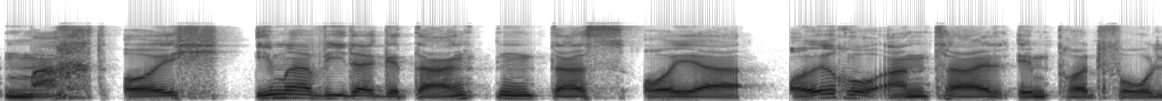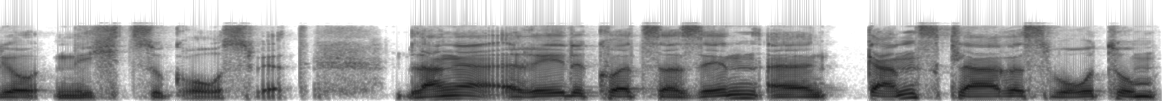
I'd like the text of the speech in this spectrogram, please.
macht euch immer wieder Gedanken, dass euer Euroanteil im Portfolio nicht zu groß wird. Lange Rede, kurzer Sinn, ein ganz klares Votum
